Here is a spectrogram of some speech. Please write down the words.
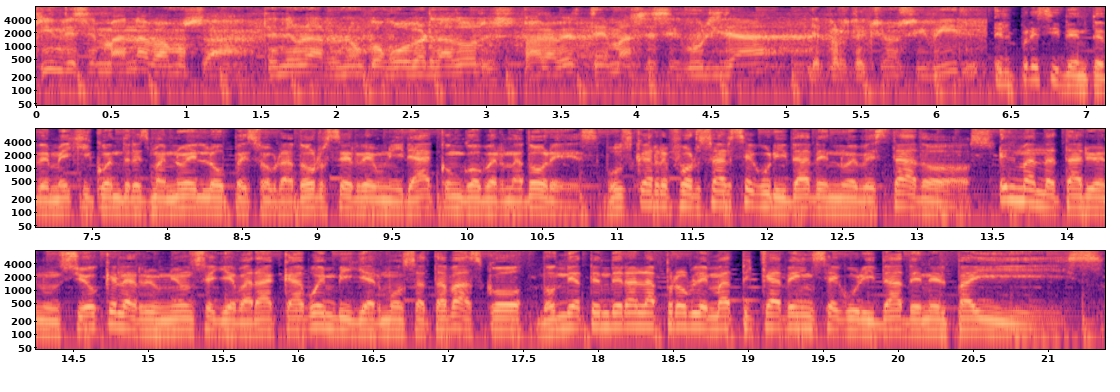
fin de semana vamos a tener una reunión con gobernadores para ver temas de seguridad, de protección civil. El presidente de México, Andrés Manuel López Obrador, se reunirá con gobernadores. Busca reforzar seguridad en nueve estados. El mandatario anunció que la reunión se llevará a cabo en Villahermosa, Tabasco, donde atenderá la problemática de inseguridad en el país.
